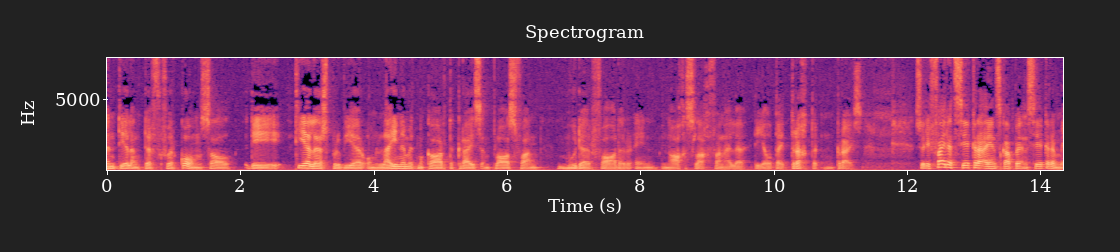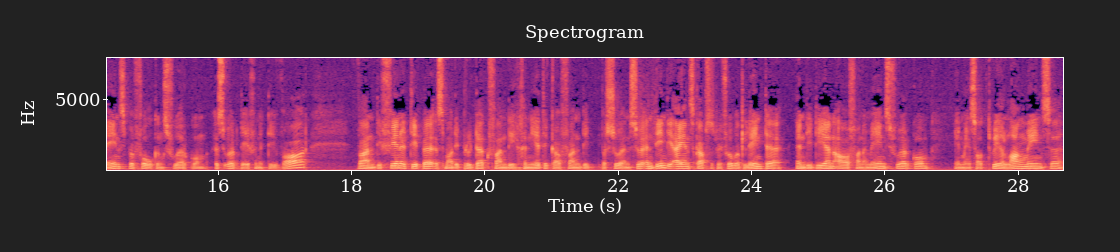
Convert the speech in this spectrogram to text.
inteling te voorkom, sal die teelers probeer om lyne met mekaar te kruis in plaas van moeder, vader en nageslag van hulle die hele tyd terug te kruis. So die feit dat sekere eienskappe in sekere mensbevolkings voorkom, is ook definitief waar want die fenotipe is maar die produk van die genetika van die persoon. So indien die eienskappe soos byvoorbeeld lente in die DNA van 'n mens voorkom en mens sal twee lang mense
